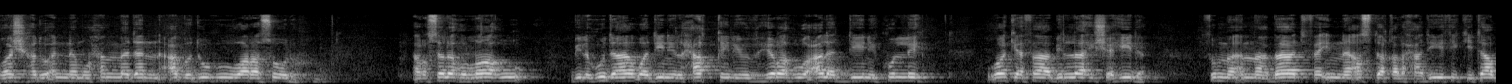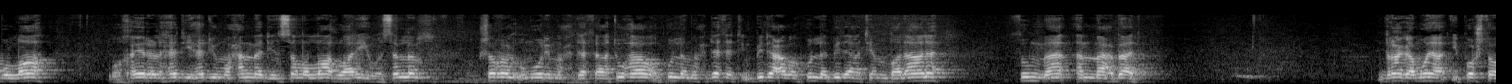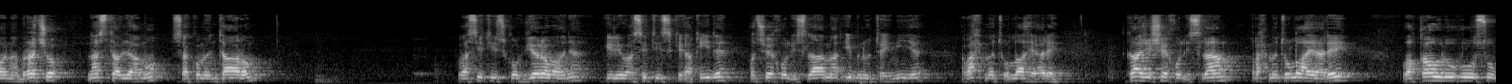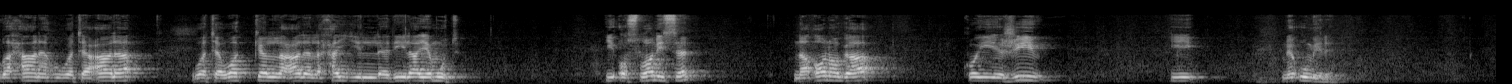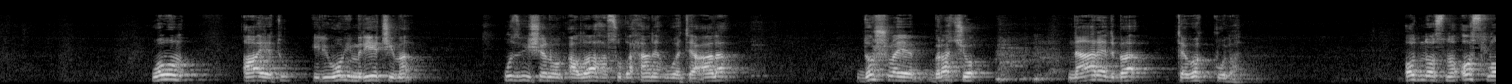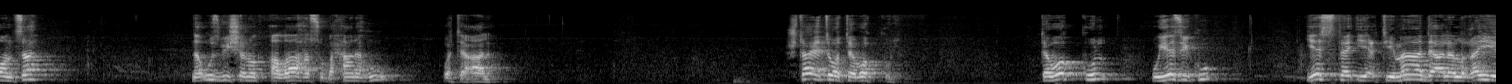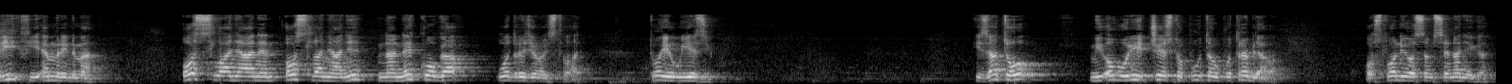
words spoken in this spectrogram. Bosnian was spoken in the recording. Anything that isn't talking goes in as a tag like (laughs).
وأشهد أن محمدا عبده ورسوله. أرسله الله بالهدى ودين الحق ليظهره على الدين كله وكفى بالله شهيدا. ثم أما بعد فإن أصدق الحديث كتاب الله وخير الهدي هدي محمد صلى الله عليه وسلم. شر الأمور محدثاتها وكل محدثة بدعة وكل بدعة ضلالة. ثم أما بعد. Draga moja i poštovana braćo, nastavljamo sa komentarom vasitijskog vjerovanja ili vasitijske akide od šehol Islama ibn Taymiye, rahmetullahi alej. Kaže šehol Islam, rahmetullahi alej, wa qawluhu subhanahu wa ta'ala, wa tawakkal ala l'hajji alladhi la yamut. I osloni se na onoga koji je živ i ne umire. U ovom ajetu ili u ovim riječima uzvišenog Allaha subhanahu wa ta'ala došla je, braćo, naredba tevakkula, odnosno oslonca na uzvišenog Allaha subhanahu wa ta'ala. Šta je to tevakkul? Tevakkul u jeziku jeste i'timad ala l-gajri fi emrin ma. Oslanjanje, oslanjanje na nekoga u određenoj stvari. To je u jeziku. I zato mi ovu riječ često puta upotrebljava. Oslonio sam se na njega.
